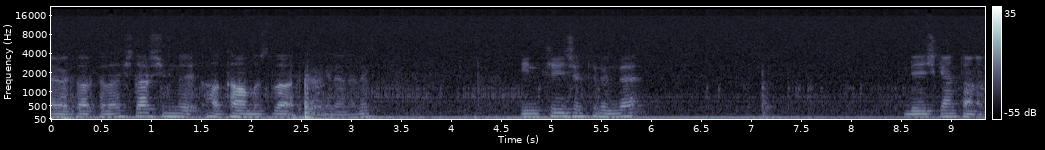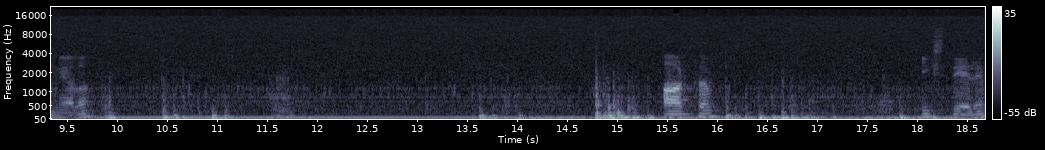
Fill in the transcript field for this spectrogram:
Evet arkadaşlar şimdi hatamızla ilgilenelim. İnteger türünde değişken tanımlayalım artı x diyelim.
